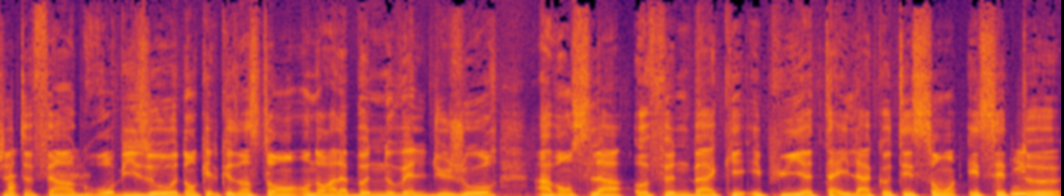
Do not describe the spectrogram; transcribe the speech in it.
je te fais un gros bisou. Dans quelques instants, on aura la bonne nouvelle du jour. Avant cela, Offenbach et, et puis euh, Tayla côté son. Et cette Oui. euh,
